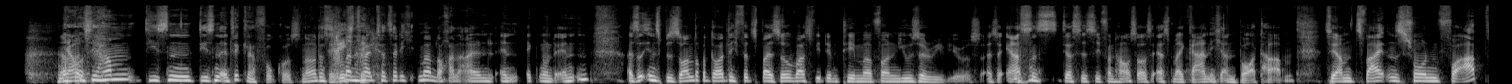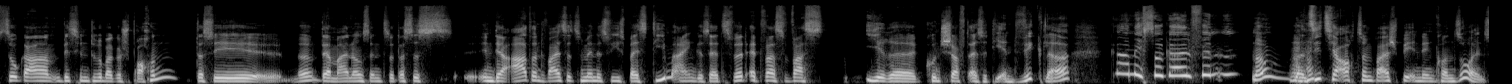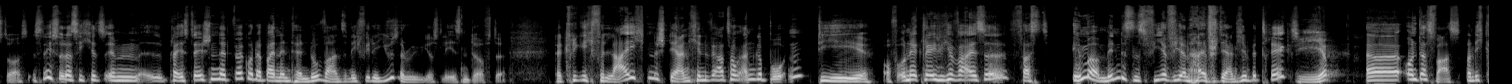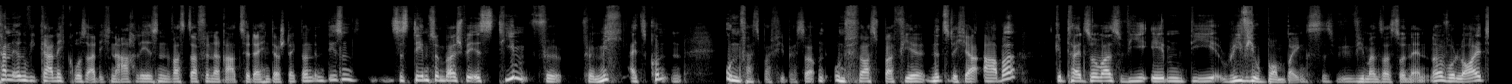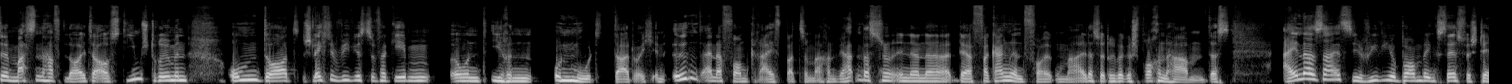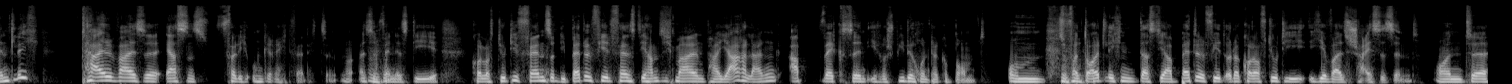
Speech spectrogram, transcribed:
Ja, und sie haben diesen, diesen Entwicklerfokus. Ne? Das Richtig. sieht man halt tatsächlich immer noch an allen Ecken und Enden. Also insbesondere deutlich wird es bei sowas wie dem Thema von User Reviews. Also mhm. erstens, mhm. dass sie sie von Haus aus erstmal gar nicht an Bord haben. Sie haben zweitens schon vorab sogar ein bisschen drüber gesprochen, dass sie ne, der Meinung sind, so dass es in der Art und Weise zumindest, wie es bei Steam eingesetzt wird, etwas, was ihre Kundschaft, also die Entwickler, gar nicht so geil finden. Ne? Man mhm. sieht es ja auch zum Beispiel in den Konsolenstores. Ist nicht so, dass ich jetzt im äh, PlayStation Network oder bei Nintendo wahnsinnig viele User-Reviews lesen dürfte. Da kriege ich vielleicht eine Sternchenwertung angeboten, die auf unerklärliche Weise fast immer mindestens vier, viereinhalb Sternchen beträgt. Yep. Äh, und das war's. Und ich kann irgendwie gar nicht großartig nachlesen, was da für eine Ratio dahinter steckt. Und in diesem System zum Beispiel ist Team für, für mich als Kunden unfassbar viel besser und unfassbar viel nützlicher. Aber gibt halt sowas wie eben die Review-Bombings, wie, wie, man das so nennt, ne? wo Leute, massenhaft Leute auf Steam strömen, um dort schlechte Reviews zu vergeben und ihren Unmut dadurch in irgendeiner Form greifbar zu machen. Wir hatten das schon in einer der vergangenen Folgen mal, dass wir darüber gesprochen haben, dass einerseits die Review-Bombings selbstverständlich teilweise erstens völlig ungerechtfertigt sind. Ne? Also mhm. wenn es die Call of Duty-Fans und die Battlefield-Fans, die haben sich mal ein paar Jahre lang abwechselnd ihre Spiele runtergebombt, um zu verdeutlichen, dass ja Battlefield oder Call of Duty jeweils scheiße sind. Und äh,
